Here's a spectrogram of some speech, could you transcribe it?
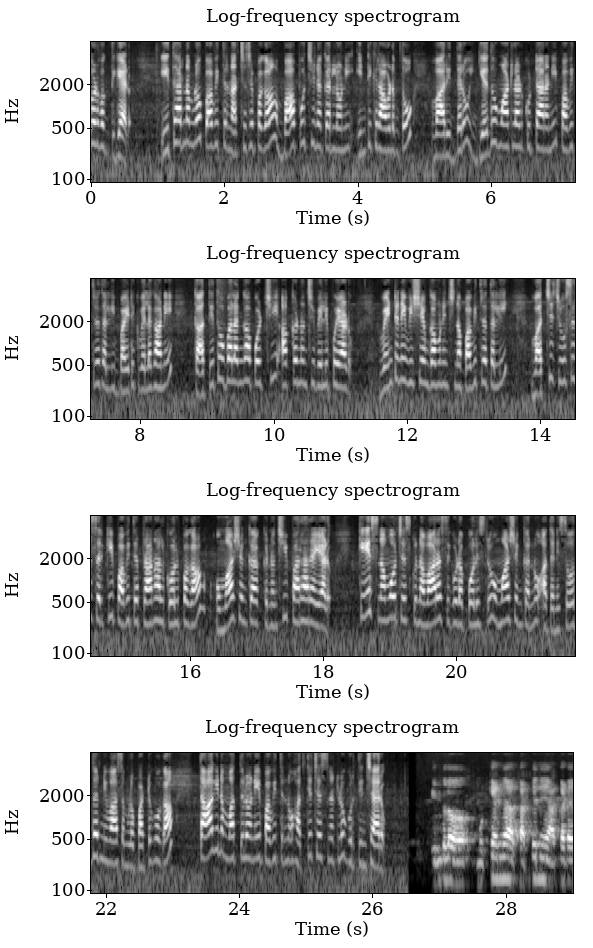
గొడవకు దిగాడు. ఈ తరుణంలో పవిత్ర నచ్చజెప్పగా బాపూజీ నగర్లోని ఇంటికి రావడంతో వారిద్దరూ ఏదో మాట్లాడుకుంటారని పవిత్ర తల్లి బయటకు వెళ్ళగానే కత్తితో బలంగా పొడిచి అక్కడి నుంచి వెళ్ళిపోయాడు. వెంటనే విషయం గమనించిన పవిత్ర తల్లి వచ్చి చూసేసరికి పవిత్ర ప్రాణాలు కోల్పగా ఉమాశంకర్ అక్కడి నుంచి పరారయ్యాడు. కేసు నమోదు చేసుకున్న వారసిగూడ పోలీసులు ఉమాశంకర్ను అతని సోదరు నివాసంలో పట్టుకోగా తాగిన మత్తులోనే పవిత్రను హత్య చేసినట్లు గుర్తించారు. ఇందులో ముఖ్యంగా కత్తిని అక్కడే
